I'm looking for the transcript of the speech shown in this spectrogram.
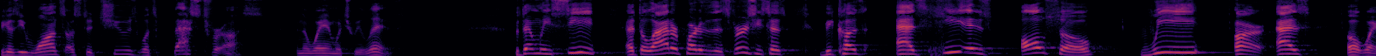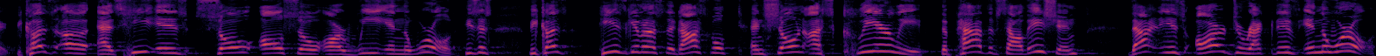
because he wants us to choose what's best for us in the way in which we live. But then we see at the latter part of this verse, he says, because as he is also, we are, as oh wait, because uh, as he is, so also are we in the world. He says, because he's given us the gospel and shown us clearly the path of salvation, that is our directive in the world.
